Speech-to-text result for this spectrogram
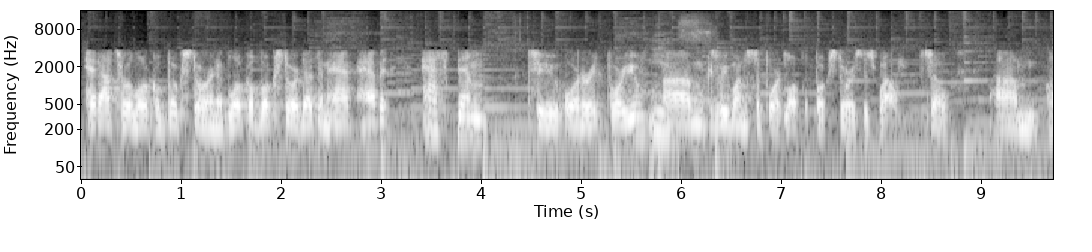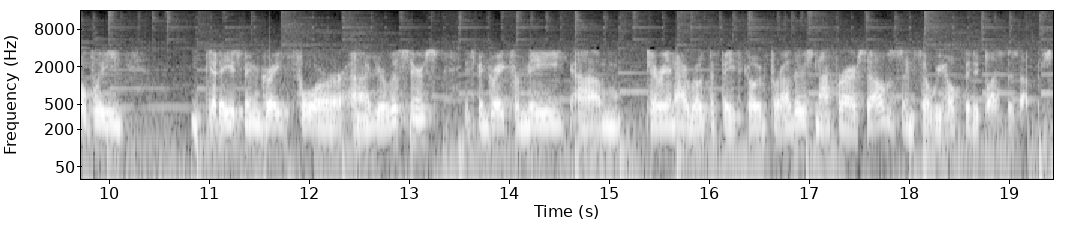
head out to a local bookstore, and if local bookstore doesn't have have it, ask them to order it for you because yes. um, we want to support local bookstores as well. So um, hopefully Today has been great for uh, your listeners. It's been great for me. Um, Terry and I wrote the faith code for others, not for ourselves, and so we hope that it blesses others.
